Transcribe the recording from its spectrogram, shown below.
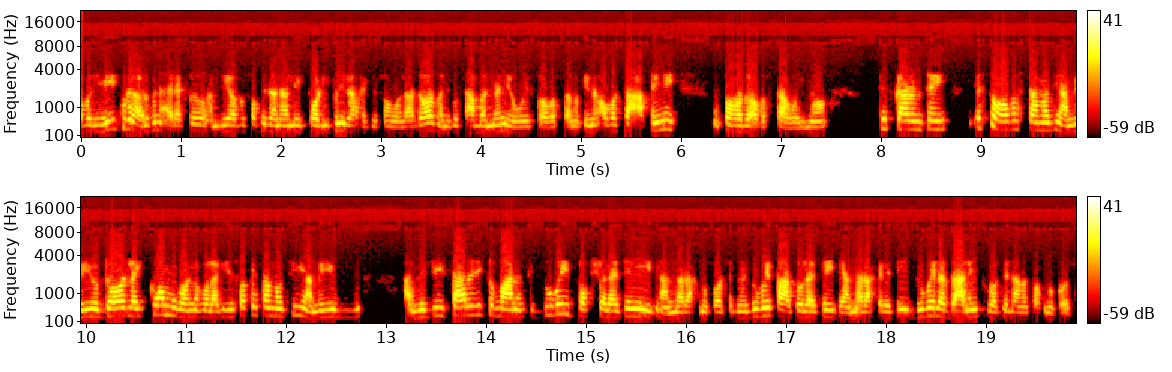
अब धेरै कुराहरू पनि आइरहेको छ। हामीले अब सबैजनाले पढि पनि राखेको छौँ होला। डर भनेको सामान्य नै हो यस्तो अवस्थामा किन अवस्था आफै नै सहज अवस्था होइन। त्यसकारण चाहिँ यस्तो अवस्थामा चाहिँ हामीले यो डरलाई कम गर्नको लागि सकेसम्म चाहिँ हामीले यो हामीले चाहिँ शारीरिक र मानसिक दुवै पक्षलाई चाहिँ ध्यानमा राख्नुपर्छ किनभने दुवै पाटोलाई चाहिँ ध्यानमा राखेर चाहिँ दुवैलाई ब्यालेन्स गर्दै लान सक्नुपर्छ।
